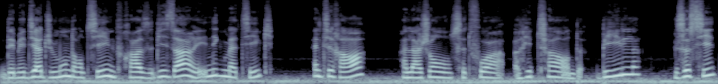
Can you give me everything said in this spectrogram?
des médias du monde entier, une phrase bizarre et énigmatique. Elle dira à l'agent, cette fois Richard Bill, je cite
